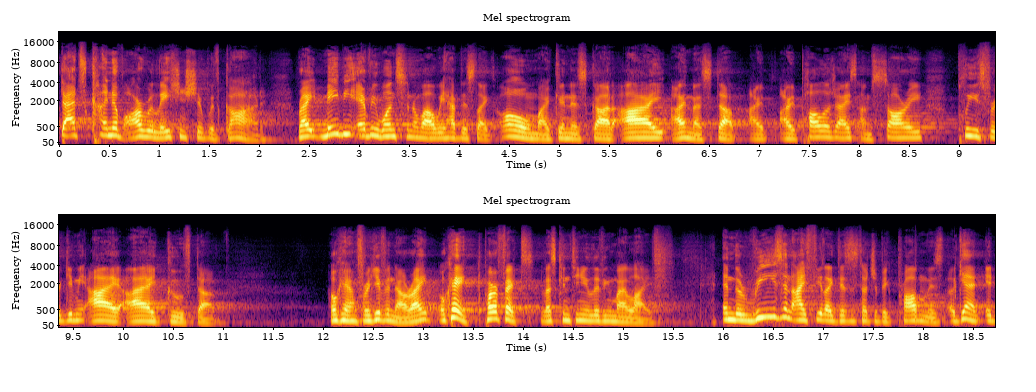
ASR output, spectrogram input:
that's kind of our relationship with God right? Maybe every once in a while we have this like, oh my goodness, God, I, I messed up. I, I apologize. I'm sorry. Please forgive me. I, I goofed up. Okay, I'm forgiven now, right? Okay, perfect. Let's continue living my life. And the reason I feel like this is such a big problem is, again, it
